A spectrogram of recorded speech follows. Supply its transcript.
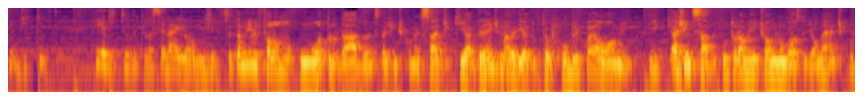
ria de tudo ria de tudo que você vai longe. Você também me falou um outro dado antes da gente começar, de que a grande maioria do teu público é homem. E a gente sabe, culturalmente o homem não gosta de ir ao médico,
